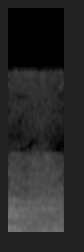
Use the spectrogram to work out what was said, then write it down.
Yeah.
